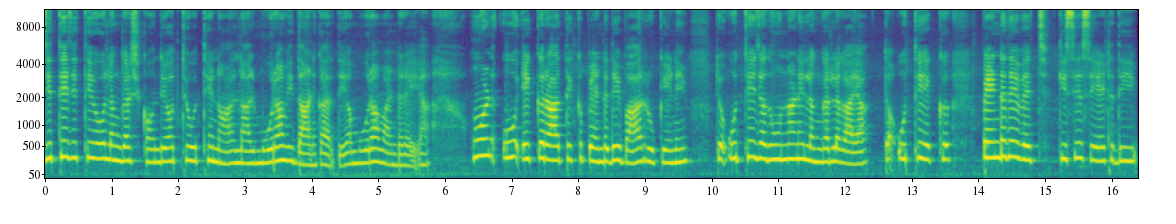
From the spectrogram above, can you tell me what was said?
ਜਿੱਥੇ ਜਿੱਥੇ ਉਹ ਲੰਗਰ ਛਕਾਉਂਦੇ ਆ, ਉੱਥੇ ਉੱਥੇ ਨਾਲ ਨਾਲ ਮੋਹਰਾਂ ਵੀ ਦਾਨ ਕਰਦੇ ਆ, ਮੋਹਰਾਂ ਵੰਡ ਰਹੇ ਆ। ਹੁਣ ਉਹ ਇੱਕ ਰਾਤ ਇੱਕ ਪਿੰਡ ਦੇ ਬਾਹਰ ਰੁਕੇ ਨੇ, ਤੇ ਉੱਥੇ ਜਦੋਂ ਉਹਨਾਂ ਨੇ ਲੰਗਰ ਲਗਾਇਆ, ਤਾਂ ਉੱਥੇ ਇੱਕ ਪਿੰਡ ਦੇ ਵਿੱਚ ਕਿਸੇ ਸੇਠ ਦੀ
